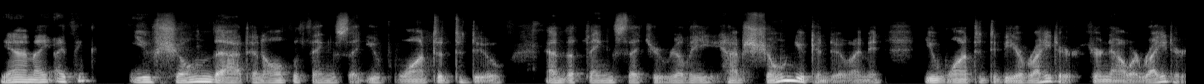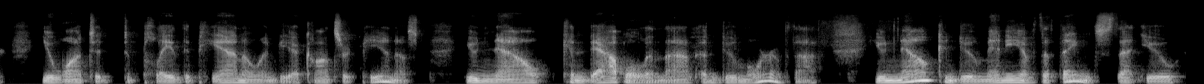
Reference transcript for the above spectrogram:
Yeah. And I, I think you've shown that in all the things that you've wanted to do and the things that you really have shown you can do. I mean, you wanted to be a writer, you're now a writer. You wanted to play the piano and be a concert pianist. You now can dabble in that and do more of that you now can do many of the things that you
